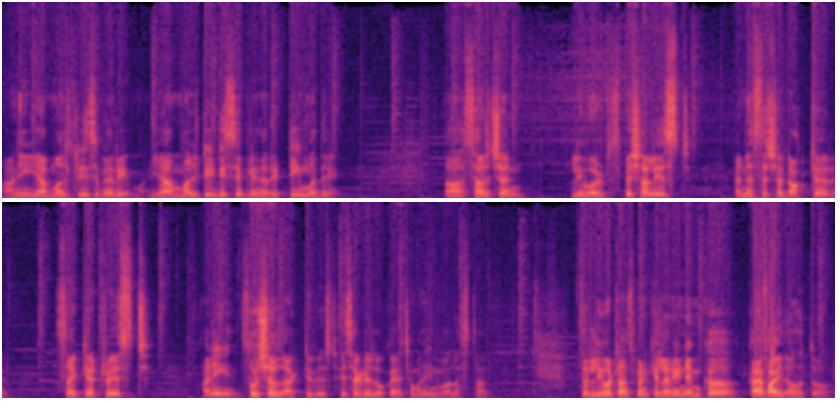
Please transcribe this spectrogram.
आणि या मल्टीडिसिप्लिनरी या मल्टी डिसिप्लिनरी टीममध्ये surgeon liver specialist anaesthesia doctor psychiatrist आणि सोशल ॲक्टिव्हिस्ट हे सगळे लोक याच्यामध्ये इन्वॉल्व असतात. तर लिव्हर ट्रान्सप्लांट केल्याने नेमकं काय फायदा होतो?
